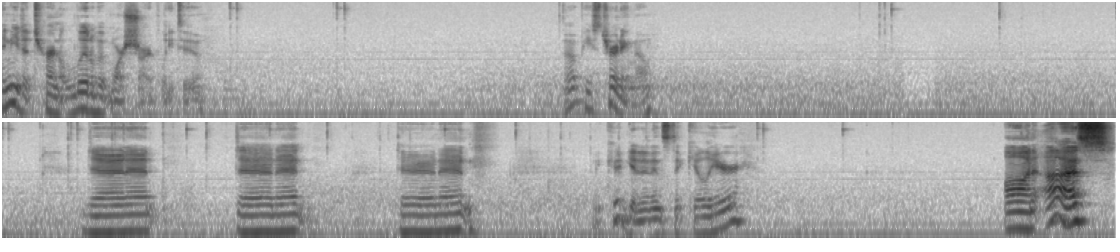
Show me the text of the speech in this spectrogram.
I need to turn a little bit more sharply, too. Oh, he's turning, though. Dun it. Dun it. Dun it. We could get an instant kill here. On us.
